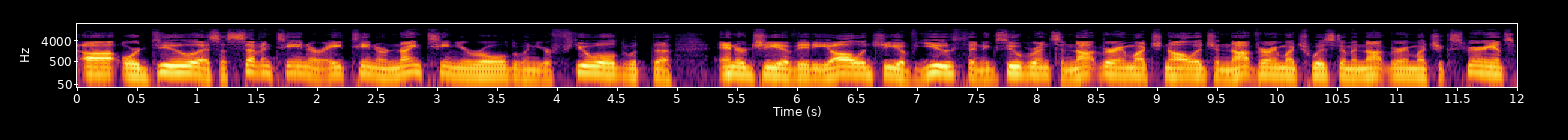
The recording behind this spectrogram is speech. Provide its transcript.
uh, or do as a 17 or 18 or 19 year old when you're fueled with the energy of ideology, of youth and exuberance and not very much knowledge and not very much wisdom and not very much experience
